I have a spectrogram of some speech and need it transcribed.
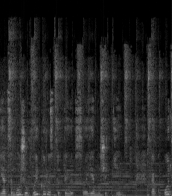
я це можу використати в своєму житті. Так от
